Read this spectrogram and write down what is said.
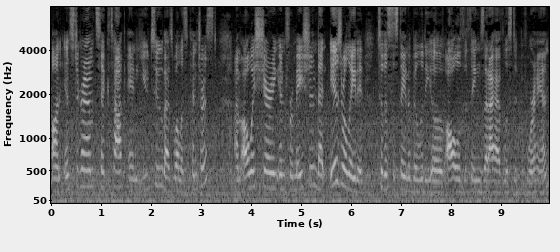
on Instagram, TikTok, and YouTube, as well as Pinterest. I'm always sharing information that is related to the sustainability of all of the things that I have listed beforehand.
